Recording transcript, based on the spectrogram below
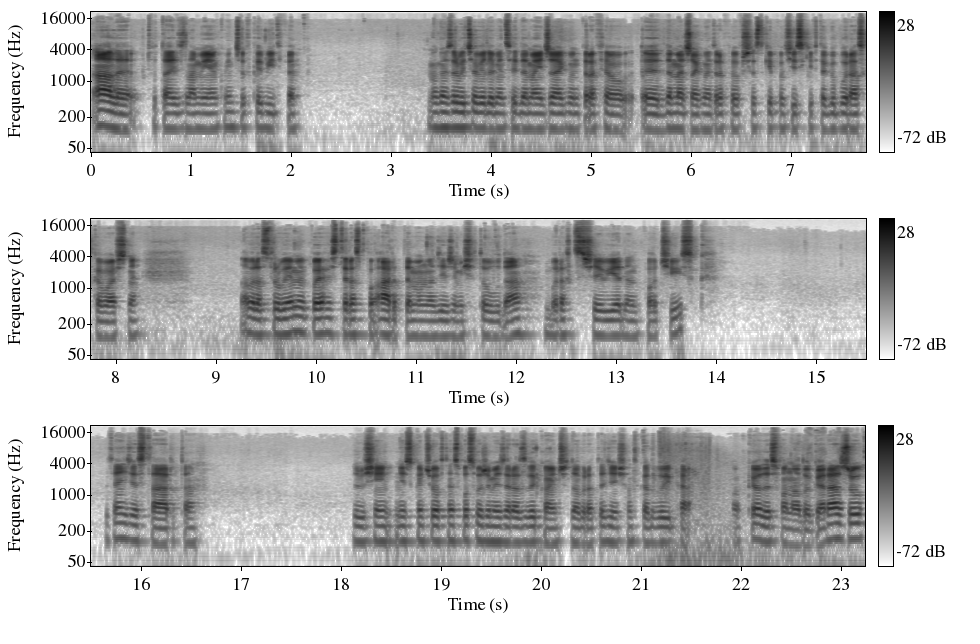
Ale tutaj zlamiłem końcówkę bitwy. Mogę zrobić o wiele więcej damage'a, jakbym trafiał, y, jakbym trafiał wszystkie pociski w tego buraska właśnie. Dobra, spróbujemy pojechać teraz po artę. Mam nadzieję, że mi się to uda. Burask strzelił jeden pocisk. Pytanie, gdzie jest ta arta? Żeby się nie skończyło w ten sposób, że mnie zaraz wykończy. Dobra, T92. Ok, odesłana do garażu.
